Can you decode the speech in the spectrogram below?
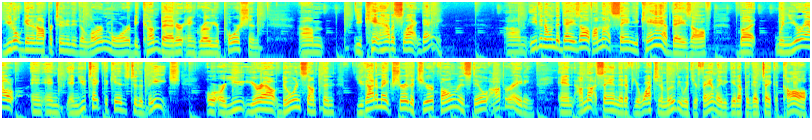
you don't get an opportunity to learn more become better and grow your portion. Um, you can't have a slack day. Um, even on the days off i'm not saying you can't have days off but when you're out and, and, and you take the kids to the beach or, or you you're out doing something, you got to make sure that your phone is still operating. And I'm not saying that if you're watching a movie with your family to get up and go take a call,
